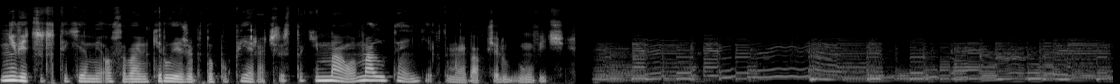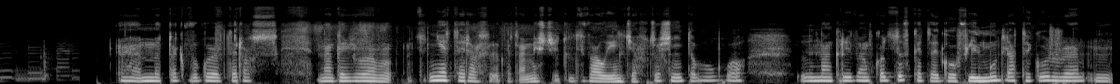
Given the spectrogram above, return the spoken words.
Nie wie, co to takimi osobami kieruje, żeby to popierać. To jest takie małe, maluteńkie, jak to moja babcia lubi mówić. Em, tak w ogóle teraz nagrywam, nie teraz, tylko tam jeszcze dwa ujęcia wcześniej to było, y, nagrywam końcówkę tego filmu, dlatego że mm,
